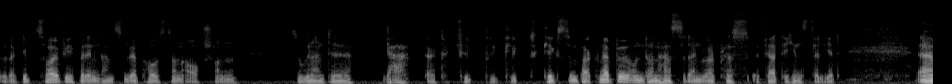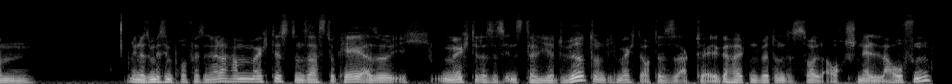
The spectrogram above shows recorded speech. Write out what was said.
da gibt es häufig bei den ganzen Webhostern auch schon sogenannte, ja, da klick, klick, klickst du ein paar Knöpfe und dann hast du dein WordPress fertig installiert. Ähm, wenn du es ein bisschen professioneller haben möchtest und sagst, okay, also ich möchte, dass es installiert wird und ich möchte auch, dass es aktuell gehalten wird und es soll auch schnell laufen,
